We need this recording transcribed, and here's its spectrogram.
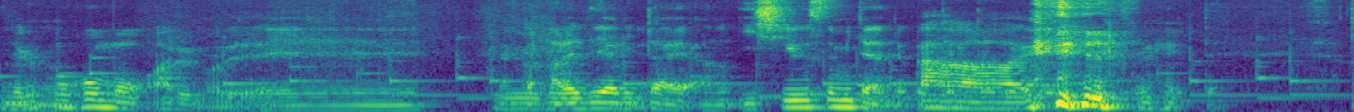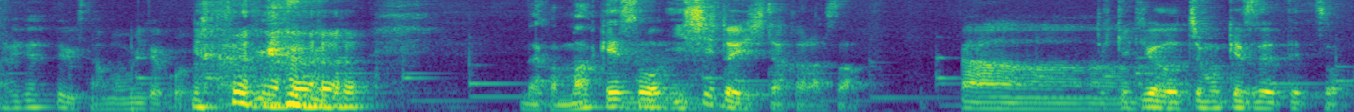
ーってやる方法もあるので、えー、なんかあれでやりたいあの石臼みたいなとこやってみたいいいですねあれでやってる人あんま見たことない。なんか負けそう。うん石と石だからさ。あー。結局どっちも削れてそう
